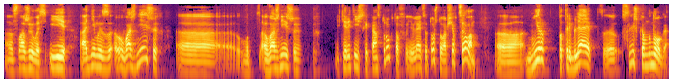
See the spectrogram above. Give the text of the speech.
э, сложилась. И одним из важнейших, э, вот, важнейших теоретических конструктов является то, что вообще в целом э, мир потребляет э, слишком много.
